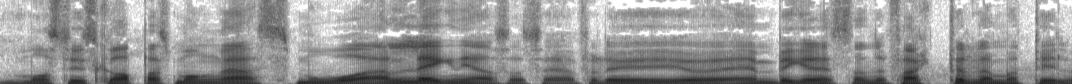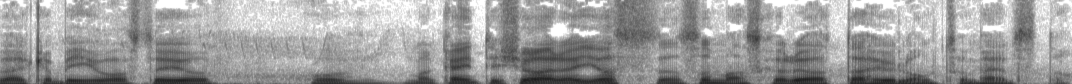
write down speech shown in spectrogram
måste ju skapas många små anläggningar så att säga. För det är ju en begränsande faktor när man tillverkar biogas. Det är ju, och man kan inte köra gödseln som man ska röta hur långt som helst. Då.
